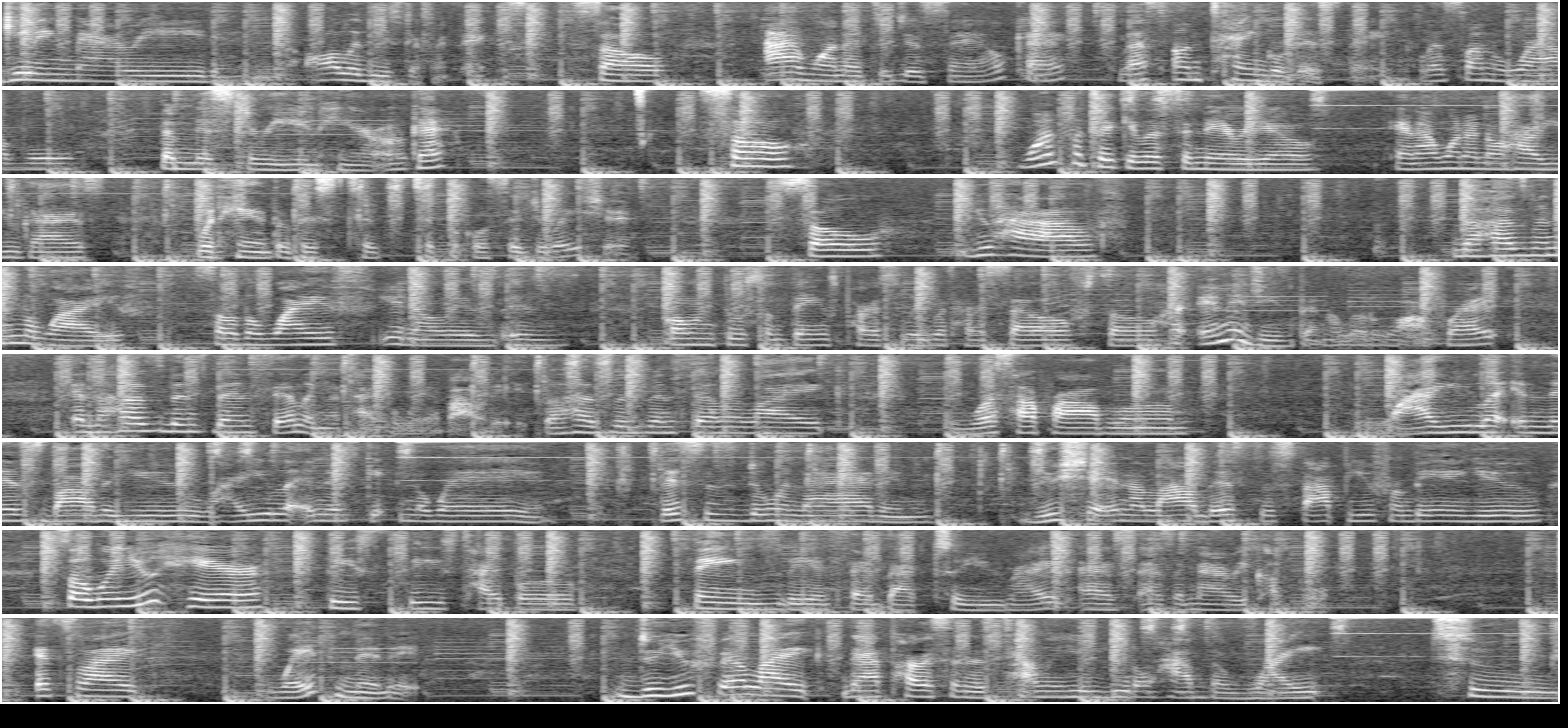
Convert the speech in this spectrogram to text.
getting married and all of these different things. So I wanted to just say, okay, let's untangle this thing. Let's unravel the mystery in here, okay? So, one particular scenario, and I want to know how you guys would handle this t- typical situation. So, you have the husband and the wife. So the wife, you know, is is going through some things personally with herself. So her energy's been a little off, right? And the husband's been feeling a type of way about it. The husband's been feeling like, what's her problem? Why are you letting this bother you? Why are you letting this get in the way? And this is doing that and you shouldn't allow this to stop you from being you. So when you hear these these type of things being fed back to you, right? As as a married couple. It's like, wait a minute. Do you feel like that person is telling you you don't have the right to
